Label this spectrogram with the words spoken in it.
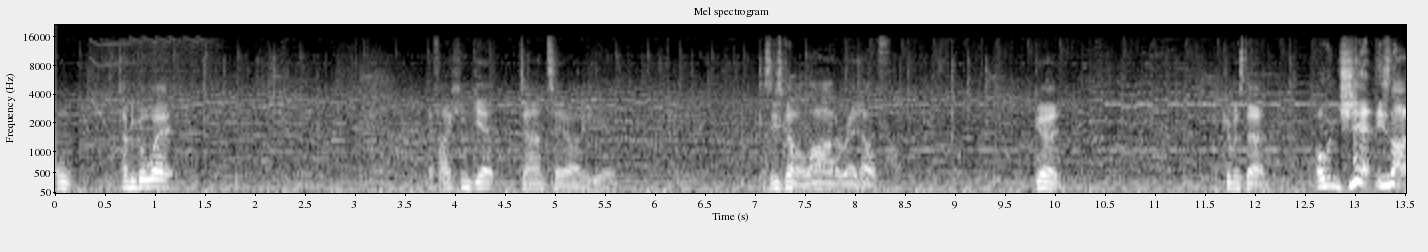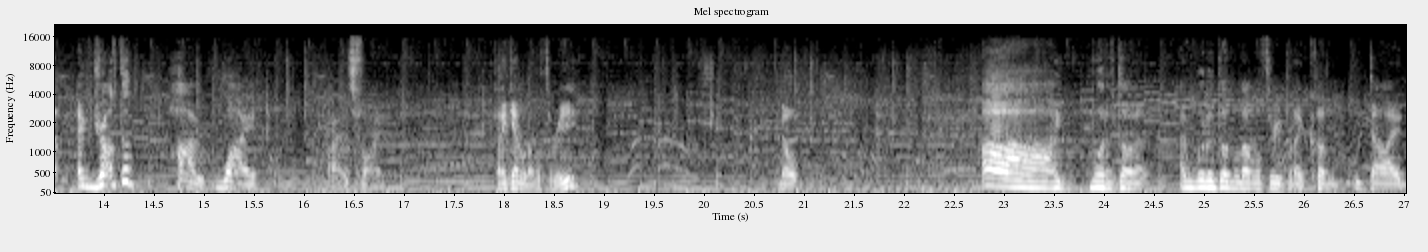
Oh, time to go away. If I can get Dante out of here. Because he's got a lot of red health. Good. Kuma's dead. Oh shit, he's not! I dropped it? How? Why? Alright, it's fine. Can I get a level 3? Nope. Oh, I would have done it. I would have done level 3, but I couldn't. He died.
